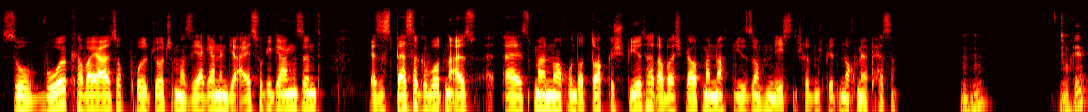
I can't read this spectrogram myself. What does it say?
sowohl Kawhi als auch Paul George immer sehr gerne in die ISO gegangen sind. Es ist besser geworden, als, als man noch unter Doc gespielt hat, aber ich glaube, man macht diese Saison den nächsten Schritt und spielt noch mehr Pässe. Mhm. Okay.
